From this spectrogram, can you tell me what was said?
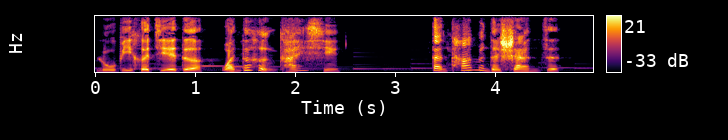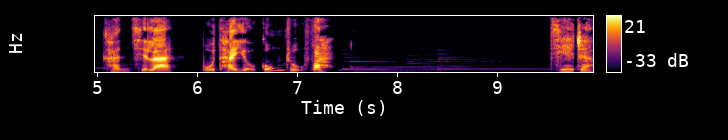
卢比和杰德玩得很开心，但他们的扇子看起来不太有公主范儿。接着。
